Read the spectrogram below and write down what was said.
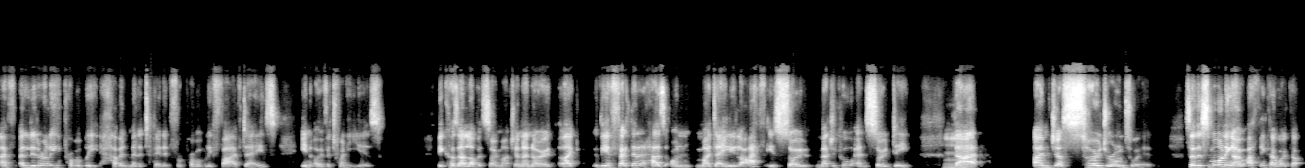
I've I literally probably haven't meditated for probably five days in over 20 years because I love it so much. And I know like the effect that it has on my daily life is so magical and so deep mm. that I'm just so drawn to it. So this morning, I, I think I woke up.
